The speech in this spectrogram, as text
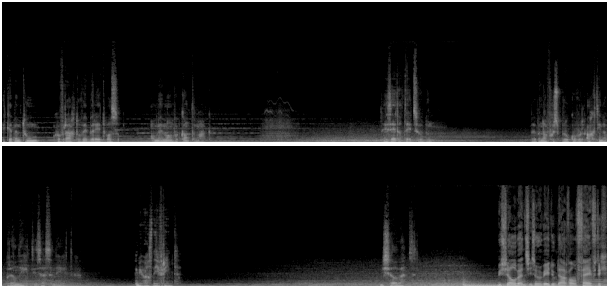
Ik heb hem toen gevraagd of hij bereid was om mijn man vakant te maken. Hij zei dat hij het zou doen. We hebben afgesproken voor 18 april 1996. Wie was die vriend? Michel Wens. Michel Wens is een weduwnaar van 50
